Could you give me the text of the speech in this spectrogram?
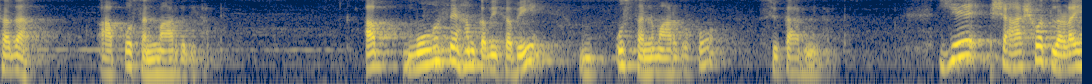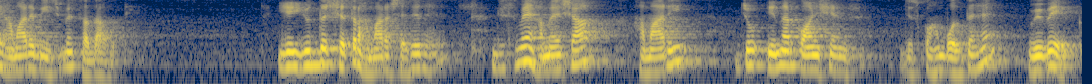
सदा आपको सन्मार्ग दिखाते अब मोह से हम कभी कभी उस सन्मार्ग को स्वीकार नहीं करते। ये शाश्वत लड़ाई हमारे बीच में सदा होती है। ये युद्ध क्षेत्र हमारा शरीर है, जिसमें हमेशा हमारी जो इनर कॉन्शियंस है, जिसको हम बोलते हैं विवेक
